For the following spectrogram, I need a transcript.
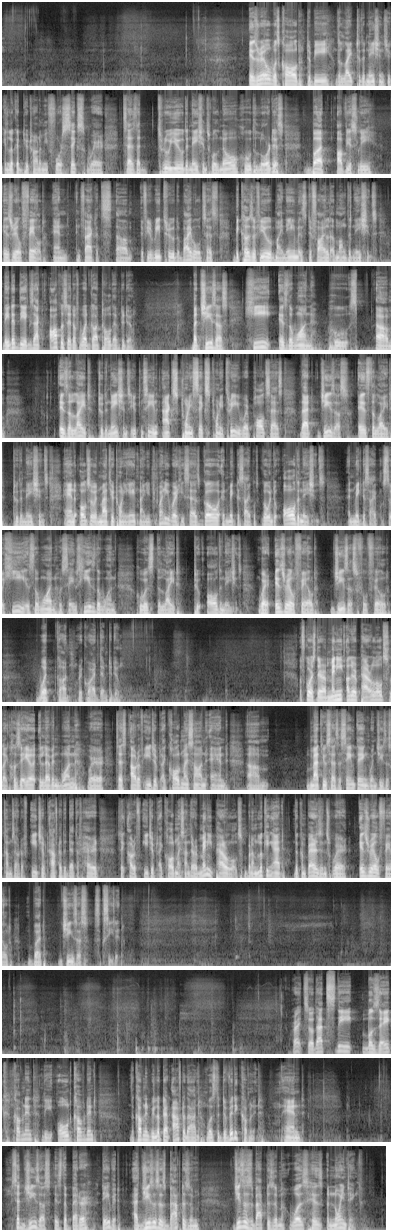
Israel was called to be the light to the nations. You can look at Deuteronomy 4 6, where it says that through you the nations will know who the Lord is. But obviously, Israel failed. And in fact, it's um, if you read through the Bible, it says, Because of you, my name is defiled among the nations. They did the exact opposite of what God told them to do. But Jesus, He is the one who. Um, is a light to the nations. You can see in Acts 26 23, where Paul says that Jesus is the light to the nations. And also in Matthew 28 19 20, where he says, Go and make disciples, go into all the nations and make disciples. So he is the one who saves, he is the one who is the light to all the nations. Where Israel failed, Jesus fulfilled what God required them to do. Of course, there are many other parallels, like Hosea 11:1, where it says, "Out of Egypt I called my son," and um, Matthew says the same thing when Jesus comes out of Egypt after the death of Herod. It's like, "Out of Egypt I called my son." There are many parallels, but I'm looking at the comparisons where Israel failed, but Jesus succeeded. Right. So that's the Mosaic covenant, the Old Covenant. The covenant we looked at after that was the Davidic covenant. And said Jesus is the better David. At Jesus' baptism, Jesus' baptism was his anointing.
